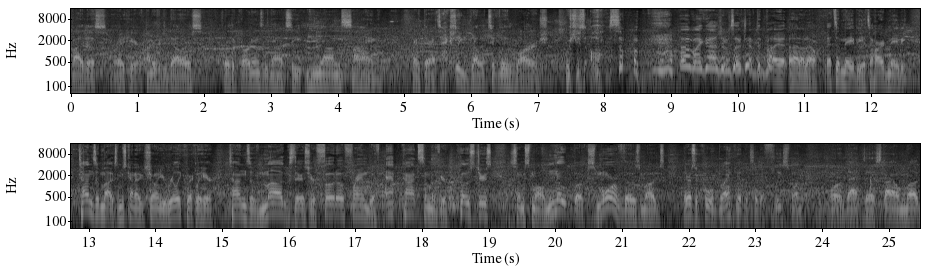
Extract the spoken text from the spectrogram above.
by this right here. $150 for the Guardians of the Galaxy neon sign right there. It's actually relatively large, which is awesome. oh my gosh, I'm so tempted by it. I don't know. That's a maybe. It's a hard maybe. Tons of mugs. I'm just kind of showing you really quickly here. Tons of mugs. There's your photo frame with Epcot, some of your coasters, some small notebooks, more of those mugs. There's a cool blanket. Looks like a fleece one. More of that uh, style mug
